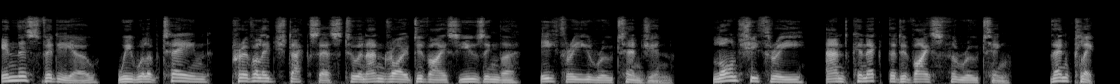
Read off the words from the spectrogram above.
In this video, we will obtain privileged access to an Android device using the E3 root engine. Launch E3 and connect the device for rooting. Then click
